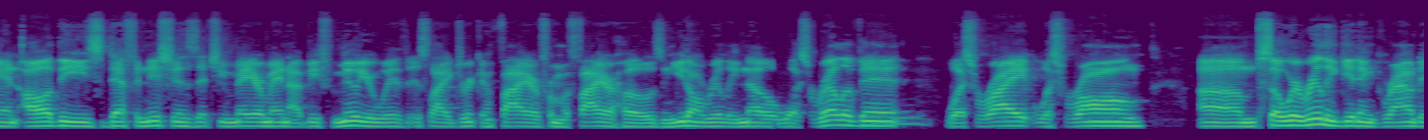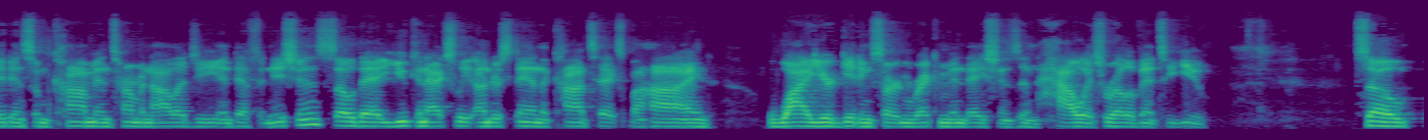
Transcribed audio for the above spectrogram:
and all these definitions that you may or may not be familiar with. It's like drinking fire from a fire hose and you don't really know what's relevant mm-hmm. what's right what's wrong. Um, so we're really getting grounded in some common terminology and definitions so that you can actually understand the context behind why you're getting certain recommendations and how it's relevant to you. So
